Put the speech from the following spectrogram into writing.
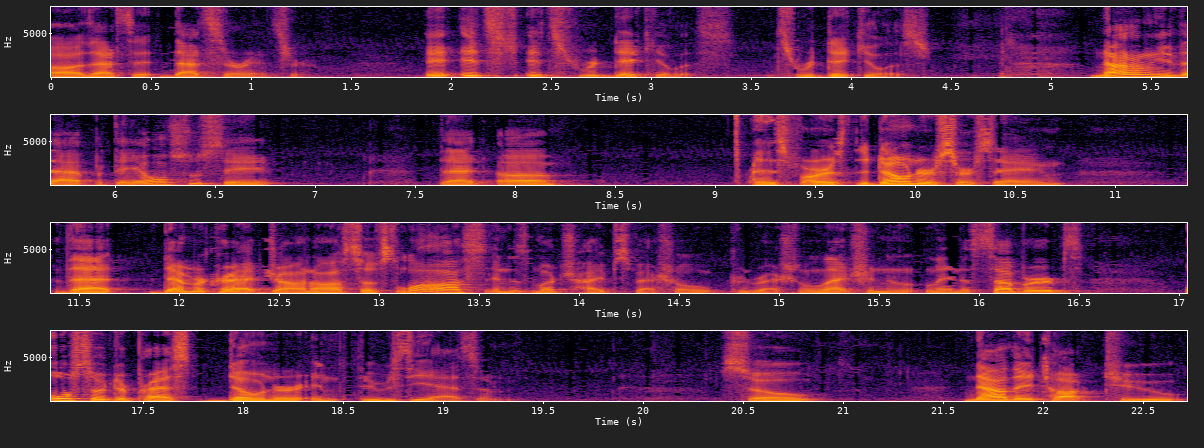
Uh, that's it. That's their answer. It, it's it's ridiculous. It's ridiculous. Not only that, but they also say that, uh, as far as the donors are saying, that Democrat Jon Ossoff's loss in his much hyped special congressional election in Atlanta suburbs also depressed donor enthusiasm. So now they talk to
